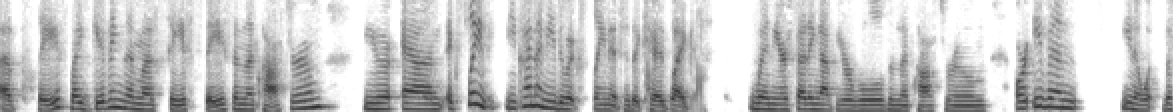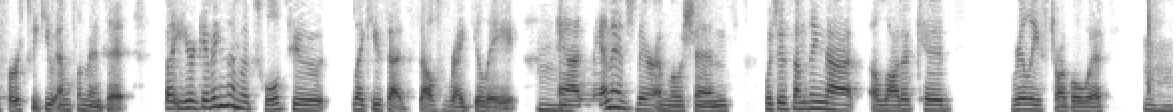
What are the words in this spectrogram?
a place by giving them a safe space in the classroom you and explain you kind of need to explain it to the kids like when you're setting up your rules in the classroom or even you know the first week you implement it but you're giving them a tool to like you said self-regulate mm-hmm. and manage their emotions which is something that a lot of kids really struggle with. Mm-hmm.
